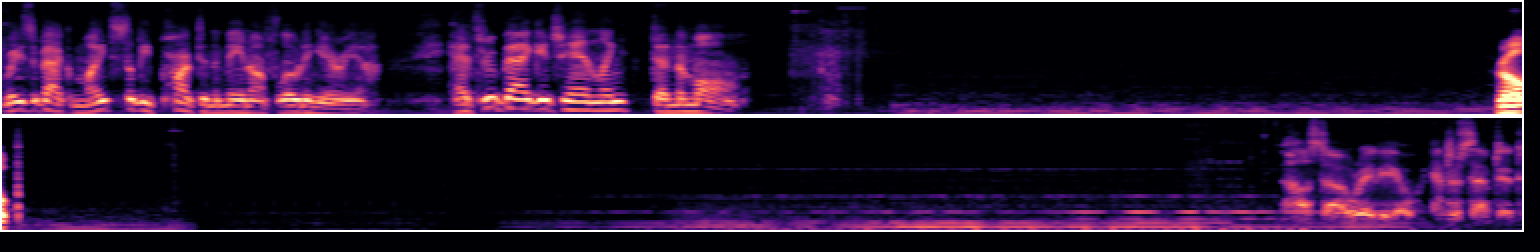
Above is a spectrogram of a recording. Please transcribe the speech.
Razorback might still be parked in the main offloading area. Head through baggage handling, then the mall. Rope. Hostile radio intercepted.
